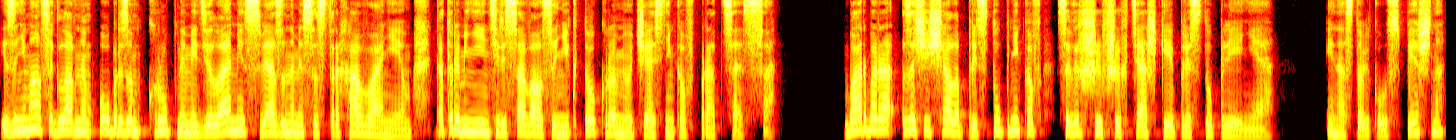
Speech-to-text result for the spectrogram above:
и занимался главным образом крупными делами, связанными со страхованием, которыми не интересовался никто, кроме участников процесса. Барбара защищала преступников, совершивших тяжкие преступления. И настолько успешно,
